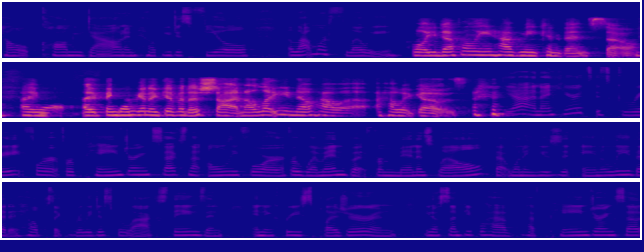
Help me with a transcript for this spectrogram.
help calm you down and help you just feel a lot more flowy. Well, you definitely have me convinced. So I I think I'm gonna give it a shot, and I'll let you know how uh, how it goes. yeah, and I hear it's it's great for for pain during sex, not only for for women but for men as well that want to use it anally. That it helps like really just relax things and and increase increased pleasure and you know some people have have pain during se-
